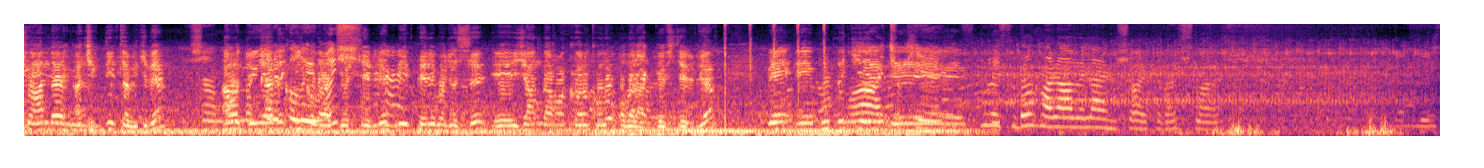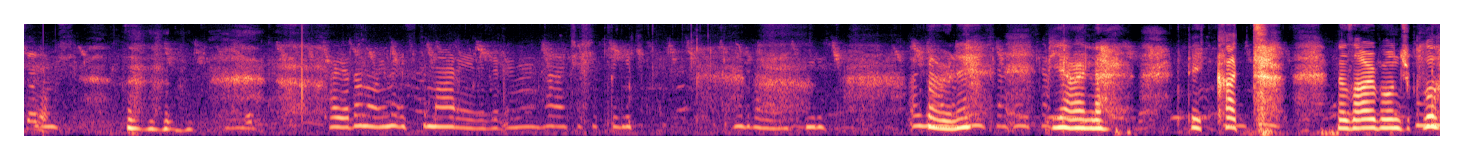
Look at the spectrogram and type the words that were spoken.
Şu anda açık değil tabii ki de. Ama Jandarma dünyada ilk olarak gösteriliyor. Bir peri bacası e, jandarma karakolu olarak gösteriliyor. Ve e, buradaki Vay çok e, iyi. Burası da harabelermiş arkadaşlar. Kayadan oyma eski mağara evidir. Her çeşitlilik. Hadi bakalım yürü. Böyle bir yerler. Dikkat. Nazar boncuklu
